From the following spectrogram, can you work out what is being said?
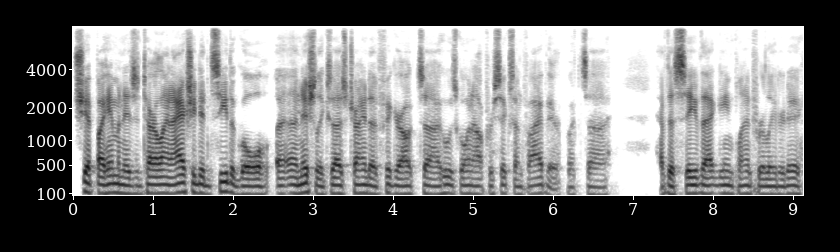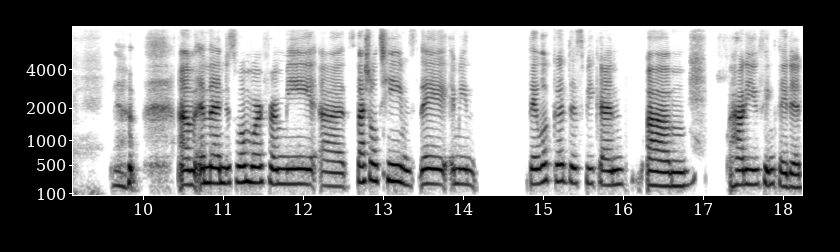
ship by him and his entire line. I actually didn't see the goal uh, initially because I was trying to figure out uh, who was going out for six on five there, but uh, have to save that game plan for a later day. um, and then just one more from me. Uh, special teams. They, I mean, they look good this weekend. Um, how do you think they did?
